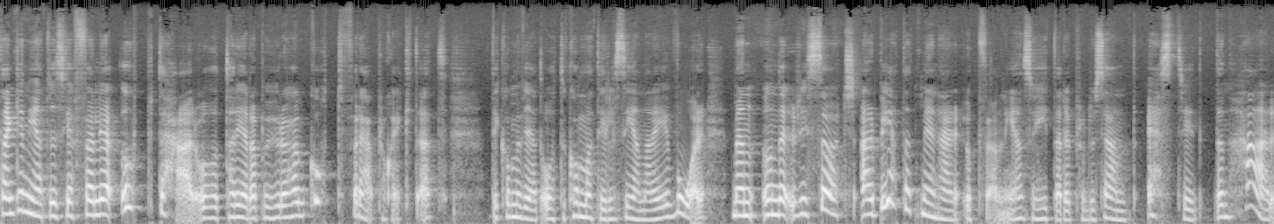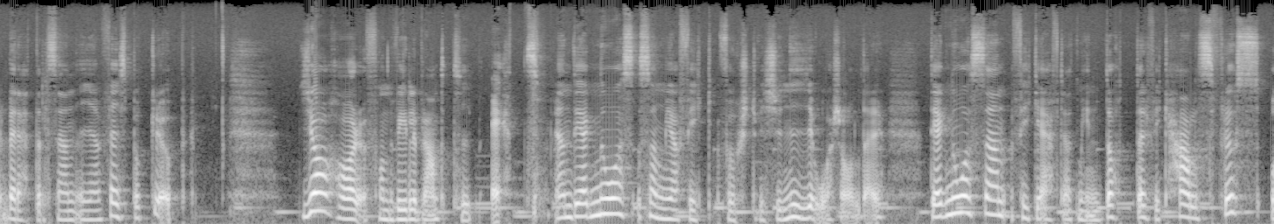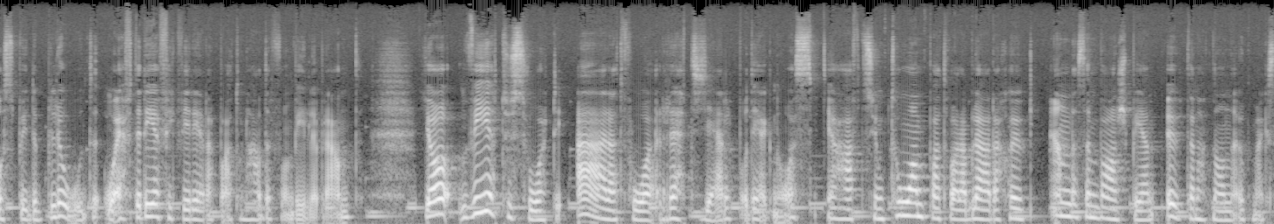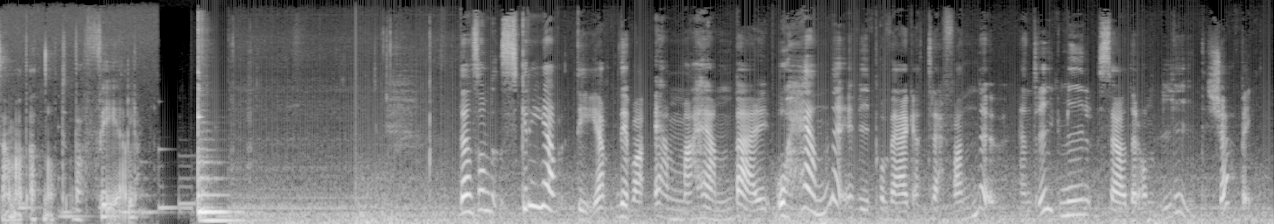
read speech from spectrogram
Tanken är att vi ska följa upp det här och ta reda på hur det har gått för det här projektet. Det kommer vi att återkomma till senare i vår. Men under researcharbetet med den här uppföljningen så hittade producent Estrid den här berättelsen i en Facebookgrupp. Jag har von Willebrand typ 1, en diagnos som jag fick först vid 29 års ålder. Diagnosen fick jag efter att min dotter fick halsfluss och spydde blod och efter det fick vi reda på att hon hade von Willebrand. Jag vet hur svårt det är att få rätt hjälp och diagnos. Jag har haft symptom på att vara blödarsjuk ända sedan barnsben utan att någon har uppmärksammat att något var fel. Den som skrev det, det var Emma Hemberg och henne är vi på väg att träffa nu, en dryg mil söder om Lidköping.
